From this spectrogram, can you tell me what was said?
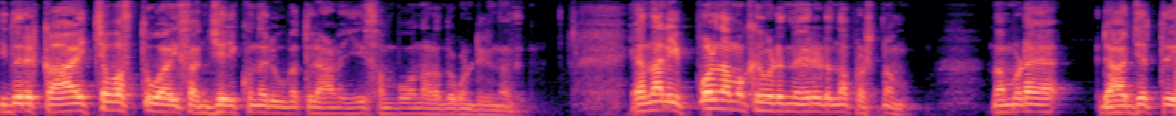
ഇതൊരു കാഴ്ച വസ്തുവായി സഞ്ചരിക്കുന്ന രൂപത്തിലാണ് ഈ സംഭവം നടന്നുകൊണ്ടിരുന്നത്. എന്നാൽ ഇപ്പോൾ നമുക്ക് ഇവിടെ നേരിടുന്ന പ്രശ്നം നമ്മുടെ രാജ്യത്ത്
